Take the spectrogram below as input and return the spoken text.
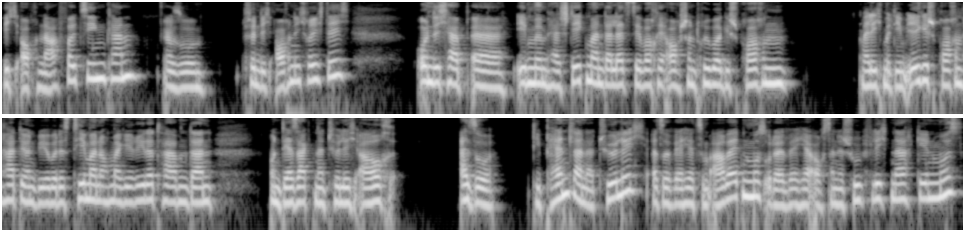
ich auch nachvollziehen kann. Also finde ich auch nicht richtig. Und ich habe äh, eben mit dem Herr Stegmann da letzte Woche auch schon drüber gesprochen, weil ich mit ihm eh gesprochen hatte und wir über das Thema nochmal geredet haben dann. Und der sagt natürlich auch, also die Pendler natürlich, also wer hier zum Arbeiten muss oder wer hier auch seine Schulpflicht nachgehen muss.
